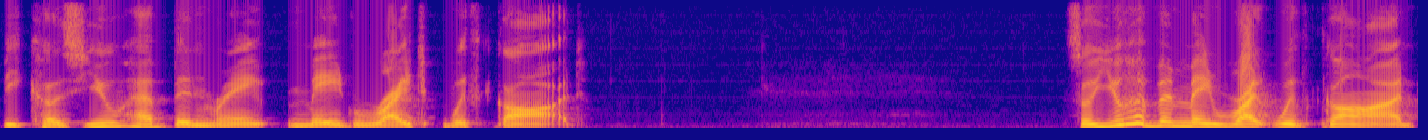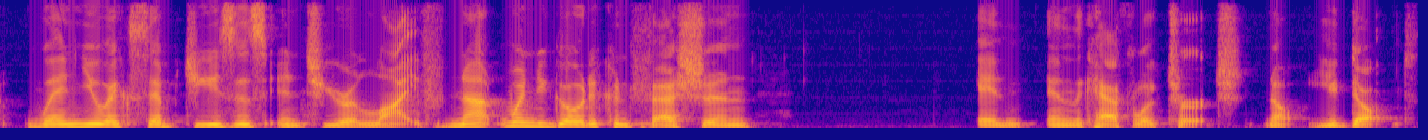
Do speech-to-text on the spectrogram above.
because you have been made right with God. So you have been made right with God when you accept Jesus into your life, not when you go to confession in in the Catholic Church. No, you don't.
